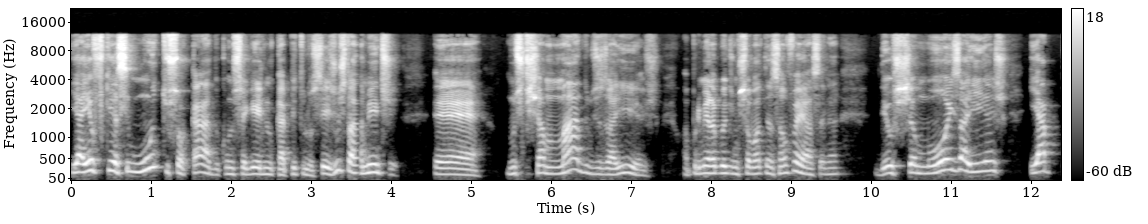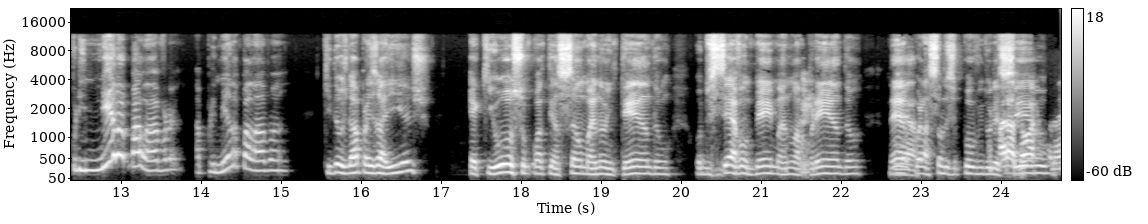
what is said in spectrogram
E aí eu fiquei assim muito chocado quando cheguei no capítulo 6, justamente é, no chamado de Isaías, a primeira coisa que me chamou a atenção foi essa, né? Deus chamou Isaías e a primeira palavra, a primeira palavra que Deus dá para Isaías é que ouçam com atenção, mas não entendam, observam bem, mas não aprendam. Né? É. O coração desse povo endureceu, né?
